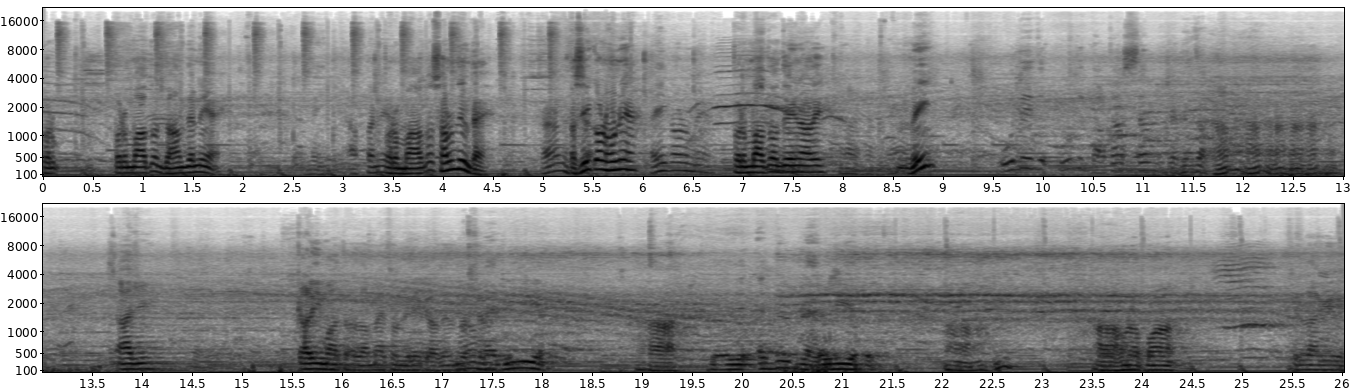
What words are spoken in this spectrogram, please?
ਪਰ ਪਰਮਾਤਮਾ ਦਾਨ ਦਿੰਦੇ ਆ। ਨਹੀਂ ਆਪਾਂ ਨੇ ਪਰਮਾਤਮਾ ਸਾਨੂੰ ਦਿੰਦਾ ਹੈ। ਅਸੀਂ ਕੌਣ ਹੁੰਦੇ ਆ? ਅਸੀਂ ਕੌਣ ਹੁੰਦੇ ਹਾਂ? ਪਰਮਾਤਮਾ ਦੇਣ ਵਾਲੇ। ਨਹੀਂ। ਉਹਦੇ ਉਹਦੇ ਦਾਤਾ ਸਭ ਜਗਤ ਦਾ। ਹਾਂ ਹਾਂ ਹਾਂ ਹਾਂ। ਆ ਜੀ ਕਾਲੀ ਮਾਤਾ ਦਾ ਮੈਂ ਤੁਹਾਨੂੰ ਲੈ ਕੇ ਆ ਦਿੰਦਾ ਬਲੈਰੀ ਜੀ ਹੈ ਹਾਂ। ਤੇ ਇੱਧਰ ਬਲੈਰੋ ਜੀ ਹੈ ਹਾਂ। ਹਾਂ ਹੁਣ ਆਪਾਂ ਚੱਲਾਂਗੇ।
